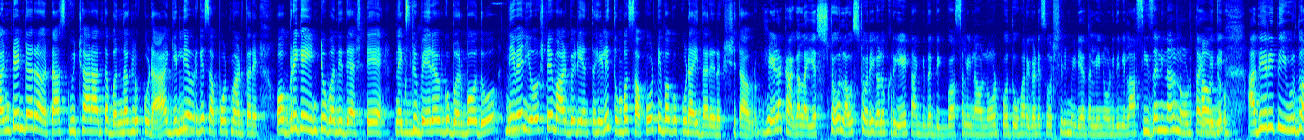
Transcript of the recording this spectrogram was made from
ಕಂಟೆಂಟರ್ ಟಾಸ್ಕ್ ವಿಚಾರ ಅಂತ ಬಂದಾಗ್ಲೂ ಕೂಡ ಗಿಲ್ಲಿ ಅವ್ರಿಗೆ ಸಪೋರ್ಟ್ ಮಾಡ್ತಾರೆ. ಒಬ್ರಿಗೆ ಇಂಟು ಬಂದಿದೆ ಅಷ್ಟೇ ನೆಕ್ಸ್ಟ್ ಬೇರೆಯವ್ರಿಗೂ ಬರ್ಬೋದು. ನೀವೇನ್ ಯೋಚನೆ ಮಾಡಬೇಡಿ ಅಂತ ಹೇಳಿ ತುಂಬಾ ಸಪೋರ್ಟಿವ್ ಆಗೂ ಕೂಡ ಇದ್ದಾರೆ ರಕ್ಷಿತಾ ಅವರು. ಹೇಳಕ್ಕಾಗಲ್ಲ ಎಷ್ಟೋ ಲವ್ ಸ್ಟೋರಿಗಳು ಕ್ರಿಯೇಟ್ ಆಗಿದೆ ಬಿಗ್ ಬಾಸ್ ಅಲ್ಲಿ ನಾವು ನೋಡ್ಬೋದು. ಹೊರಗಡೆ ಸೋಷಿಯಲ್ ಮೀಡಿಯಾದಲ್ಲಿ ನೋಡಿದೀವಿ. ಲಾಸ್ಟ್ ಸೀಸನ್ ನೋಡ್ತಾ ಇದ್ದೀವಿ. ಅದೇ ರೀತಿ ಇವ್ರದ್ದು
